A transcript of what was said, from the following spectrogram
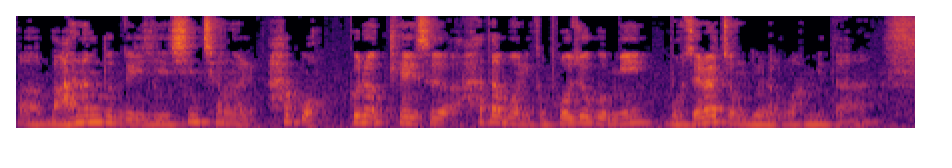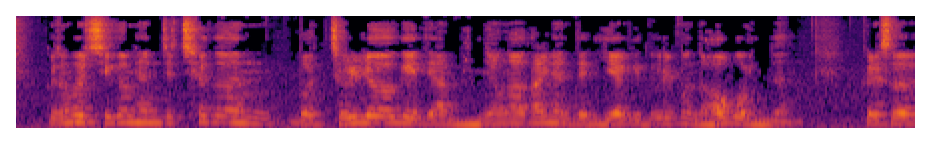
어, 많은 분들이 신청을 하고 그렇게 해서 하다 보니까 보조금이 모자랄 정도라고 합니다. 그 정도 지금 현재 최근 뭐 전력에 대한 민영화 관련된 이야기도 일부 나오고 있는 그래서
